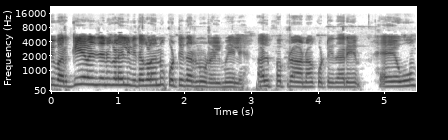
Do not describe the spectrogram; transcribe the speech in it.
ಈ ವರ್ಗೀಯ ವ್ಯಂಜನಗಳಲ್ಲಿ ವಿಧಗಳನ್ನು ಕೊಟ್ಟಿದ್ದಾರೆ ನೋಡ್ರಿ ಇಲ್ಲಿ ಮೇಲೆ. ಅಲ್ಪ ಪ್ರಾಣ ಕೊಟ್ಟಿದ್ದಾರೆ ಹೇವು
